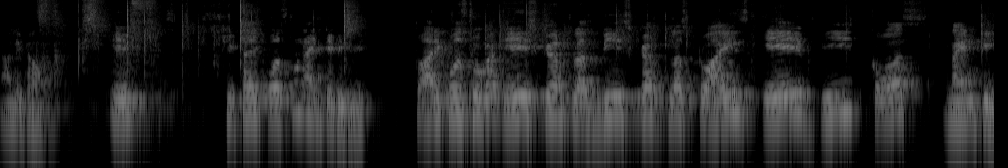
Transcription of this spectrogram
यहाँ लिख रहा हूँ। If theta equals to 90 degree तो आर इक्वल्स टू होगा A square plus B square plus twice, A, B cos 90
